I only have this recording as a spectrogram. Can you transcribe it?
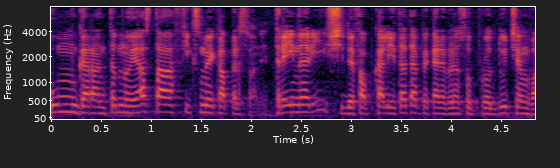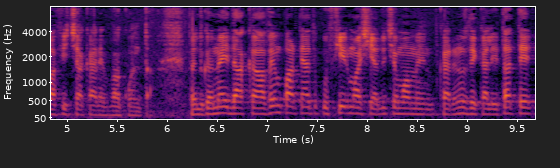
Cum garantăm noi asta fix noi ca persoane? Trainerii și, de fapt, calitatea pe care vrem să o producem va fi cea care va conta. Pentru că noi, dacă avem parteneriat cu firma și aducem oameni care nu sunt de calitate,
